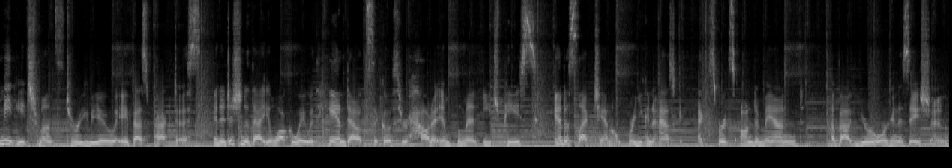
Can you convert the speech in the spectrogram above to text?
meet each month to review a best practice. In addition to that, you'll walk away with handouts that go through how to implement each piece and a Slack channel where you can ask experts on demand about your organization,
